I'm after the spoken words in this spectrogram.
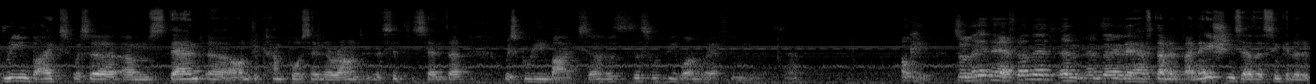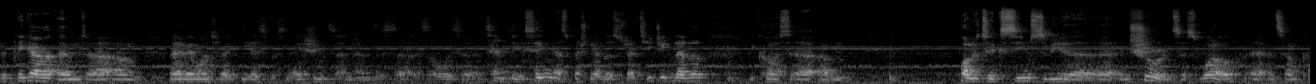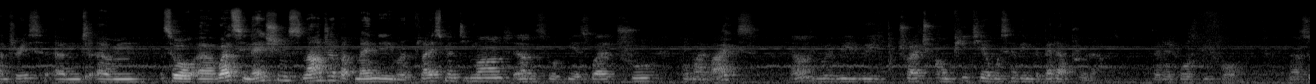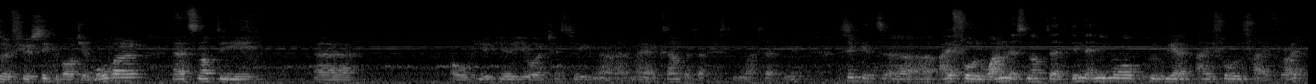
green bikes with a um, stand uh, on the campus and around in the city center with green bikes. Yeah? This, this would be one way of doing this. Yeah? Okay, so they, they have done that, and, and they, they have done it by nations. Yeah, they think a little bit bigger, and uh, um, they, they want to make deals with nations, and, and this uh, is always a tempting thing, especially on the strategic level, because uh, um, politics seems to be uh, uh, insurance as well uh, in some countries. And um, so uh, wealthy nations, larger but mainly replacement demand. Yeah, this would be as well true for my bikes. Yeah, we, we, try to compete here with having the better product than it was before. Yeah, so if you think about your mobile, that's not the uh, oh here, here you are testing uh, my examples are testing myself here. I think it's uh, uh, iPhone 1 is not that in anymore. We- at iPhone 5, right?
